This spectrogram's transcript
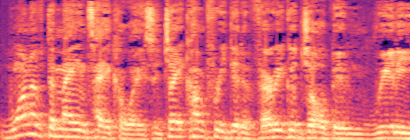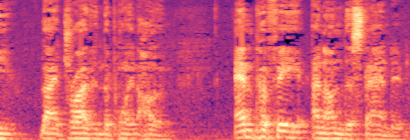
one of the main takeaways, and Jake Humphrey did a very good job in really like driving the point home empathy and understanding.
